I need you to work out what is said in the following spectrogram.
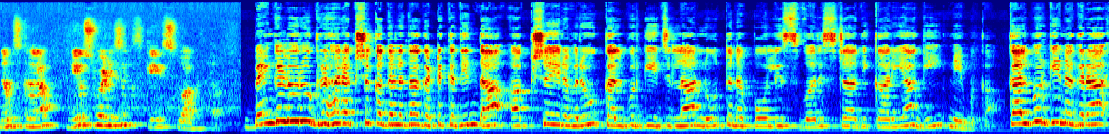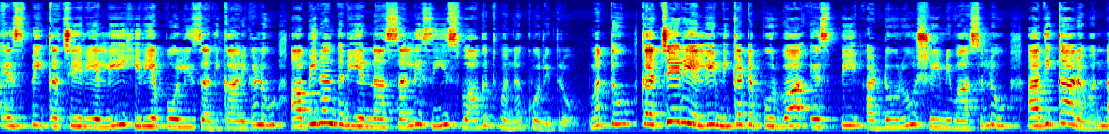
ನಮಸ್ಕಾರ ನ್ಯೂಸ್ ಟ್ವೆಂಟಿ ಸಿಕ್ಸ್ಗೆ ಸ್ವಾಗತ. ಬೆಂಗಳೂರು ಗೃಹ ರಕ್ಷಕ ದಳದ ಘಟಕದಿಂದ ಅಕ್ಷಯ್ ರವರು ಕಲಬುರಗಿ ಜಿಲ್ಲಾ ನೂತನ ಪೊಲೀಸ್ ವರಿಷ್ಠಾಧಿಕಾರಿಯಾಗಿ ನೇಮಕ. ಕಲಬುರಗಿ ನಗರ ಎಸ್ಪಿ ಕಚೇರಿಯಲ್ಲಿ ಹಿರಿಯ ಪೊಲೀಸ್ ಅಧಿಕಾರಿಗಳು ಅಭಿನಂದನೆಯನ್ನ ಸಲ್ಲಿಸಿ ಸ್ವಾಗತವನ್ನ ಕೋರಿದ್ರು. ಮತ್ತು ಕಚೇರಿಯಲ್ಲಿ ನಿಕಟಪೂರ್ವ ಎಸ್ಪಿ ಅಡ್ಡೂರು ಶ್ರೀನಿವಾಸಲು ಅಧಿಕಾರವನ್ನ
